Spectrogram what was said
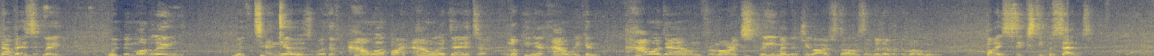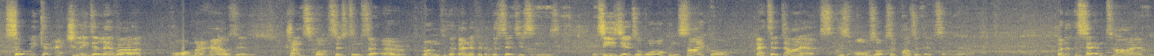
Now basically, we've been modelling with 10 years worth of hour by hour data, looking at how we can power down from our extreme energy lifestyles that we live at the moment by 60%. So we can actually deliver warmer houses, transport systems that are run for the benefit of the citizens. It's easier to walk and cycle, better diets. There's all sorts of positives in there. But at the same time,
